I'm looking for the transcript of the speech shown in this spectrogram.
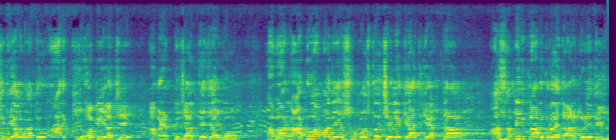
সিরিয়াল বাদেও আর কি হবি আছে আমরা একটু জানতে চাইব। আবার রানু আমাদের সমস্ত ছেলেকে আজকে একটা আসামির কাঠগড়ায় দাঁড় করে দিল।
